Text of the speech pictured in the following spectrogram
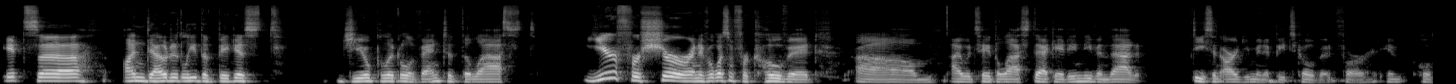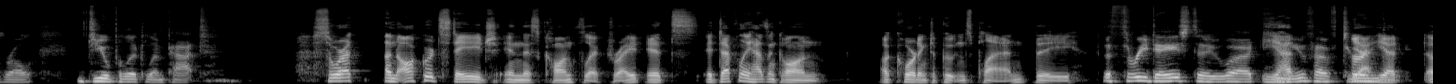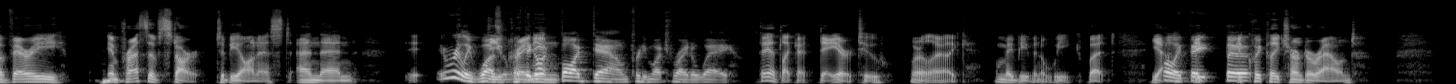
it's uh, undoubtedly the biggest geopolitical event of the last year for sure. And if it wasn't for COVID, um, I would say the last decade, and even that decent argument, it beats COVID for overall geopolitical impact. So we're at an awkward stage in this conflict, right? It's it definitely hasn't gone according to Putin's plan. The the three days to uh, Kiev had, have turned. Yeah, he had a very impressive start, to be honest, and then it, it really wasn't. Ukrainian, like they got bogged down pretty much right away. They had like a day or two, or like maybe even a week, but yeah, well, like they it, the, it quickly turned around.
